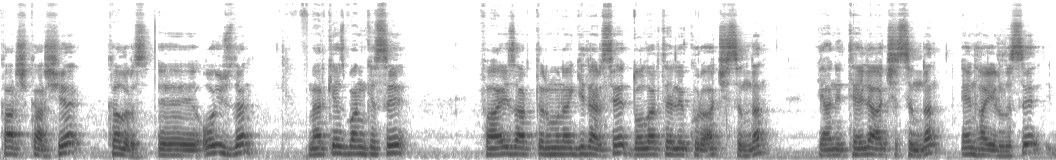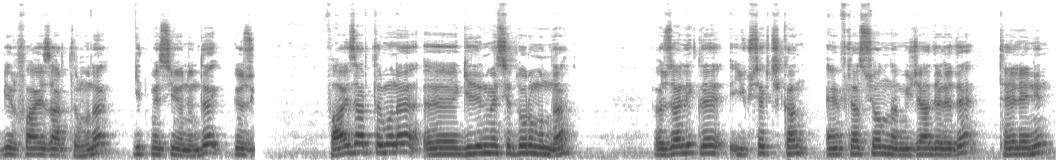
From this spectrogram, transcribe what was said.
karşı karşıya kalırız. Ee, o yüzden Merkez Bankası faiz arttırımına giderse dolar TL kuru açısından yani TL açısından en hayırlısı bir faiz artırımına gitmesi yönünde gözüküyor. Faiz artırımına e, gidilmesi durumunda özellikle yüksek çıkan enflasyonla mücadelede TL'nin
